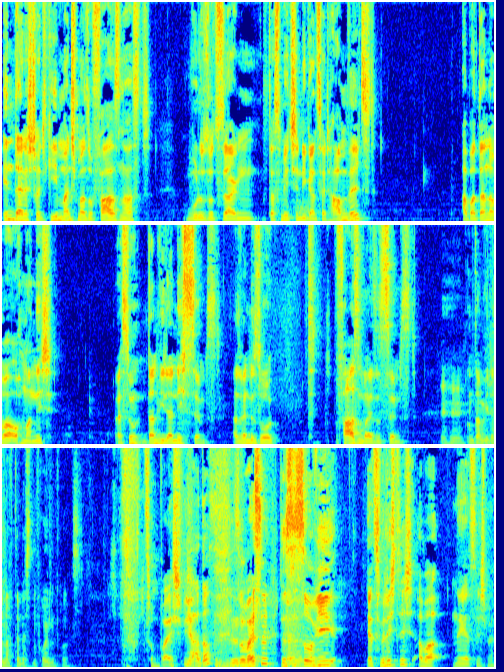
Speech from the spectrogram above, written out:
in deine Strategie manchmal so Phasen hast, wo du sozusagen das Mädchen die ganze Zeit haben willst, aber dann aber auch mal nicht. Weißt du? Dann wieder nicht simst. Also wenn du so phasenweise simst, Mhm. Und dann wieder nach der besten Freundin fragst. zum Beispiel. Ja, das. So, weißt du? Das Ja. ist so wie, jetzt will ich dich, aber nee, jetzt nicht mehr.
